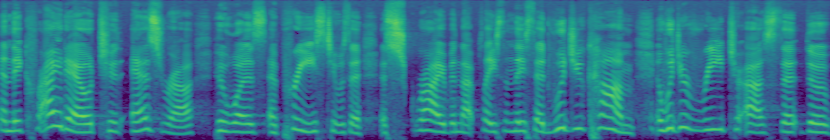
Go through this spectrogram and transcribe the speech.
and they cried out to Ezra, who was a priest, who was a, a scribe in that place, and they said, Would you come? Come and would you read to us the, the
